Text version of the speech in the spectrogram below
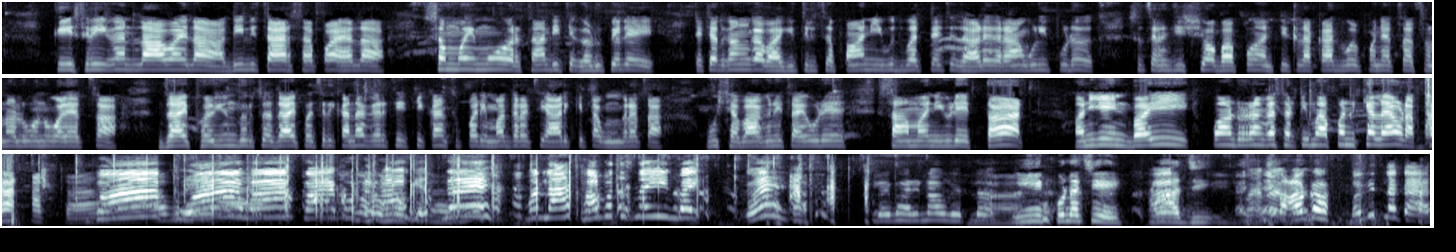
केसरी गण लावायला दिलीचा आरसा पाहायला समय मोर चांदीचे घडू पेले. त्याच्यात गंगा भागीत्रीचं पाणी उदबत्त्याचे झाडं रांगोळी पुढं सतरंजी शोभा पण तिथला कादवळपण्याचा चुना लोणवळ्याचा जायफळ इंदूरचं जायपत्रिका नगरची चिकन सुपारी मद्राची आडकिता घुंगराचा उषा बागणीचा एवढे सामान एवढे ताट आणि येईन बाई पांडुरंगासाठी मग आपण केला एवढा थाट. बाप वा वा काय मोठं नाव घेतलंय. म्हणलं आज थांबतच नाही बाई. होय? लय भारी नाव घेतलं. येईन कुणाची? आहे माझी. अगं. बघितलं का?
